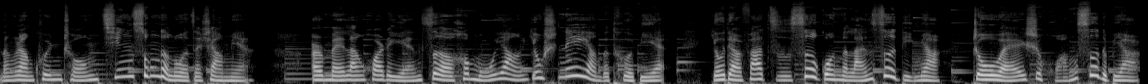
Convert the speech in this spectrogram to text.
能让昆虫轻松地落在上面，而梅兰花的颜色和模样又是那样的特别，有点发紫色光的蓝色底面，周围是黄色的边儿，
